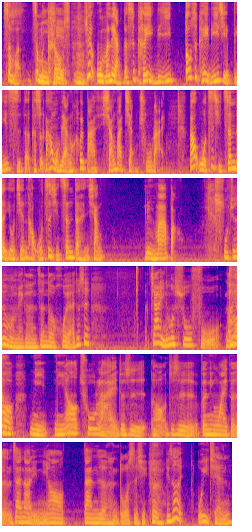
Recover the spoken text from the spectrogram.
这么这么 close，嗯所以我们两个是可以理都是可以理解彼此的。可是，然后我们两个会把想法讲出来，然后我自己真的有检讨，我自己真的很像女妈宝。我觉得我们每个人真的会啊，就是家里那么舒服，然后你你要出来，就是哦，就是跟另外一个人在那里，你要担任很多事情。对，你知道我以前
